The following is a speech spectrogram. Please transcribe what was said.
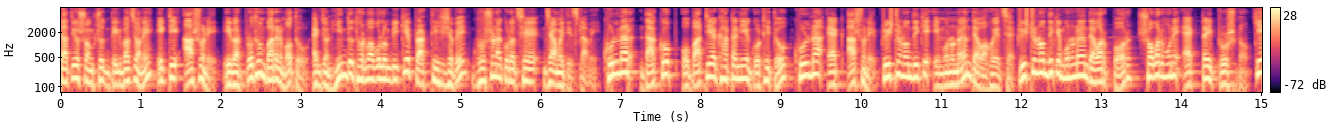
জাতীয় সংসদ নির্বাচনে একটি আসনে এবার প্রথমবারের মতো একজন হিন্দু ধর্মাবলম্বীকে প্রার্থী হিসেবে ঘোষণা করেছে জামায়াত ইসলামী। খুলনার দাকব ও বাটিয়াঘাটা নিয়ে গঠিত খুলনা এক আসনে কৃষ্ণনন্দীকে এই মনোনয়ন দেওয়া হয়েছে। কৃষ্ণনন্দীকে মনোনয়ন দেওয়ার পর সবার মনে একটাই প্রশ্ন, কে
